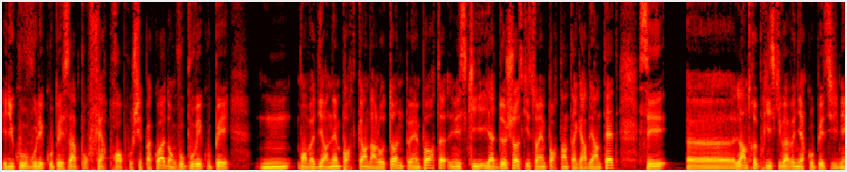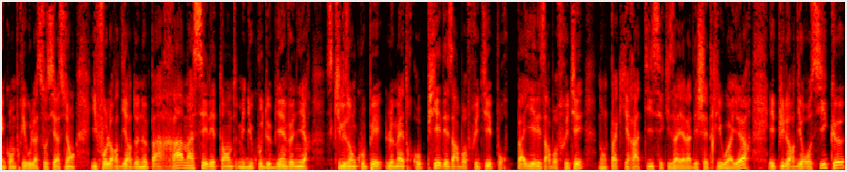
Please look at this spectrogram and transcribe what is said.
et du coup, vous voulez couper ça pour faire propre ou je sais pas quoi. Donc vous pouvez couper on va dire n'importe quand dans l'automne, peu importe. Mais ce qui, il y a deux choses qui sont importantes à garder en tête. C'est euh, l'entreprise qui va venir couper, si j'ai bien compris, ou l'association, il faut leur dire de ne pas ramasser les tentes, mais du coup de bien venir ce qu'ils ont coupé, le mettre au pied des arbres fruitiers pour pailler les arbres fruitiers, donc pas qu'ils ratissent et qu'ils aillent à la déchetterie ou ailleurs. Et puis leur dire aussi que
